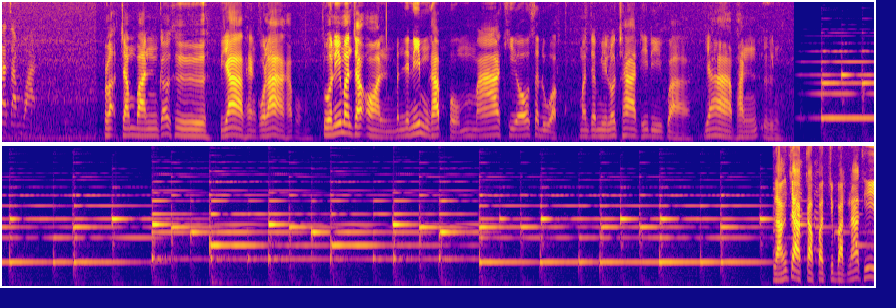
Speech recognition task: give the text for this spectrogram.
ประจำวัน ประจำวันก็คือหญ้าแพงโกล่าครับผม ตัวนี้มันจะอ่อนมันจะนิ่มครับผมม้าเคี้ยวสะดวก มันจะมีรสชาติที่ดีกว่าหญ้าพันธุ์อื่น หลังจากกลับปฏิบัติหน้าที่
